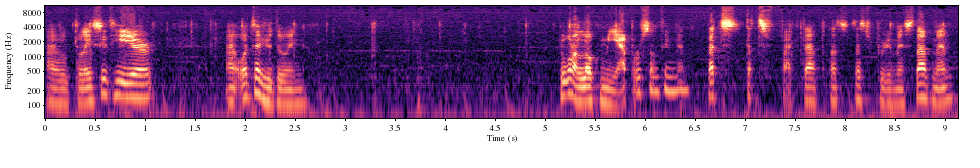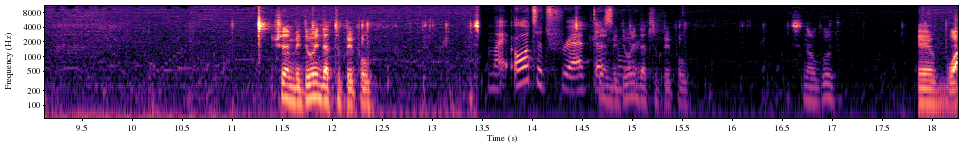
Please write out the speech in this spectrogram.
I will place it here. Uh, what are you doing? You wanna lock me up or something, man? That's that's fucked up. That's that's pretty messed up, man. Shouldn't be doing that to people. My auto trap Shouldn't be doing work. that to people. It's no good. Eh, uh,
